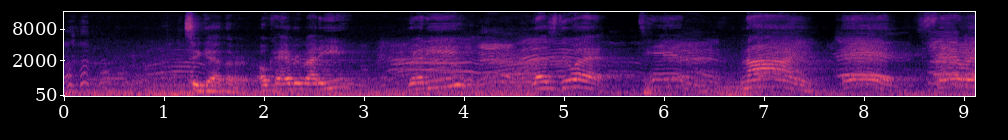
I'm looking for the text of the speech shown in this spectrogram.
together. Okay, everybody? Ready? Let's do it. Ten, nine, eight, seven.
